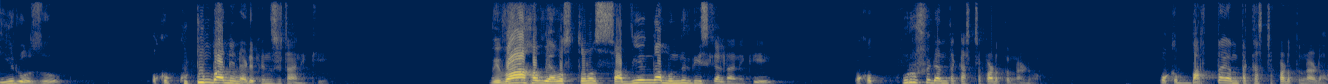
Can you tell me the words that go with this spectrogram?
ఈరోజు ఒక కుటుంబాన్ని నడిపించటానికి వివాహ వ్యవస్థను సవ్యంగా ముందుకు తీసుకెళ్ళడానికి ఒక పురుషుడు ఎంత కష్టపడుతున్నాడో ఒక భర్త ఎంత కష్టపడుతున్నాడో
